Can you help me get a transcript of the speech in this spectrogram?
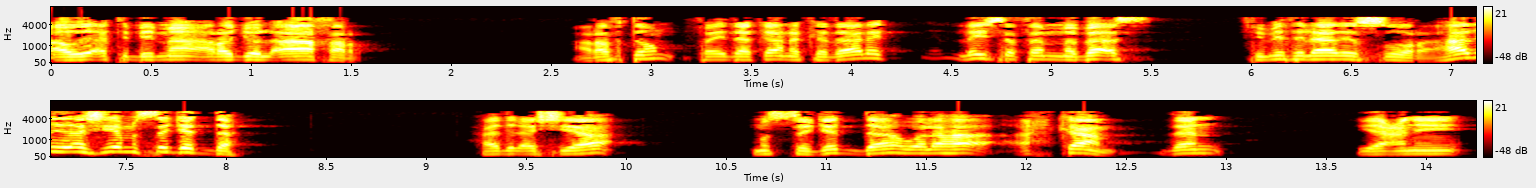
أو يأتي بماء رجل آخر. عرفتم؟ فإذا كان كذلك ليس ثم بأس في مثل هذه الصورة. هذه الأشياء مستجدة. هذه الأشياء مستجدة ولها أحكام. ذن يعني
